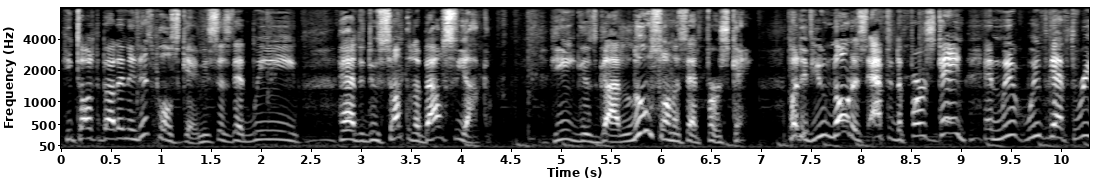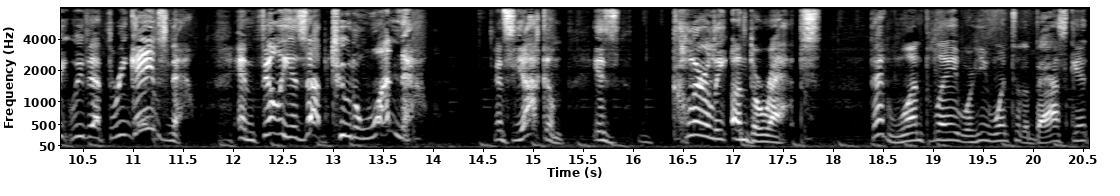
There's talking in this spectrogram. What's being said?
He talked about it in his post game. He says that we had to do something about Siakam. He just got loose on us that first game. But if you notice, after the first game, and we, we've got three, we've got three games now, and Philly is up two to one now, and Siakam is clearly under wraps. That one play where he went to the basket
